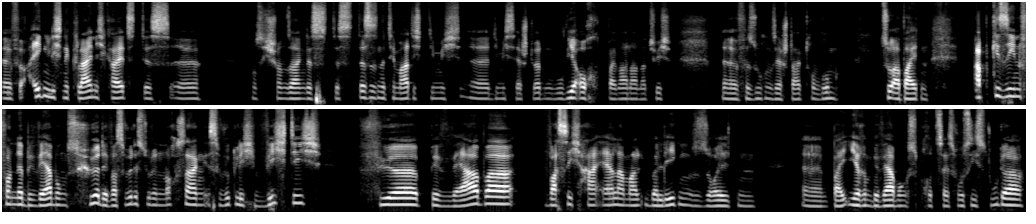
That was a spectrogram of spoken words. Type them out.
äh, für eigentlich eine Kleinigkeit, das äh, muss ich schon sagen, das, das, das ist eine Thematik, die mich, äh, die mich sehr stört und wo wir auch bei Mana natürlich äh, versuchen, sehr stark drumherum zu arbeiten. Abgesehen von der Bewerbungshürde, was würdest du denn noch sagen, ist wirklich wichtig für Bewerber, was sich HRler mal überlegen sollten äh, bei ihrem Bewerbungsprozess? Wo siehst du da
